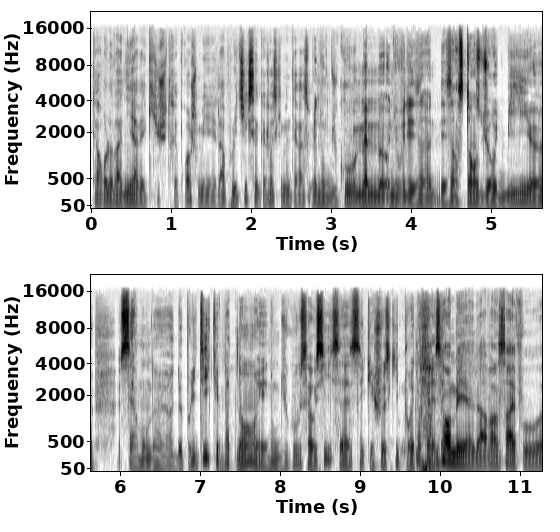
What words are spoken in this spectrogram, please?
Carole Vanier, avec qui je suis très proche, mais la politique, c'est quelque chose qui m'intéresse. Mais donc, du coup, même au niveau des, des instances du rugby, euh, c'est un monde euh, de politique maintenant, et donc, du coup, ça aussi, c'est quelque chose qui pourrait t'intéresser Non, mais avant ça, il faut,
